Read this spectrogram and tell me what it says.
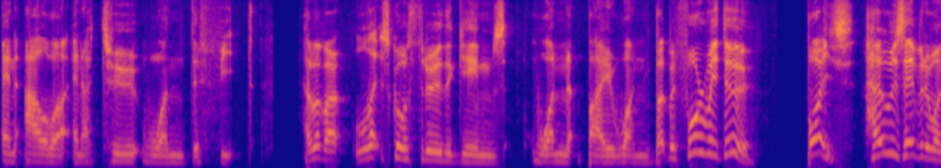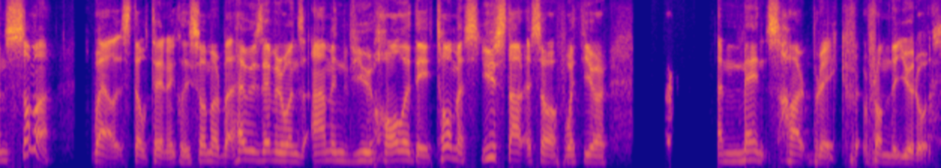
in Alloa in a 2 1 defeat. However, let's go through the games one by one. But before we do, boys, how was everyone's summer? Well, it's still technically summer, but how was everyone's Almond View holiday? Thomas, you start us off with your immense heartbreak from the Euros.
